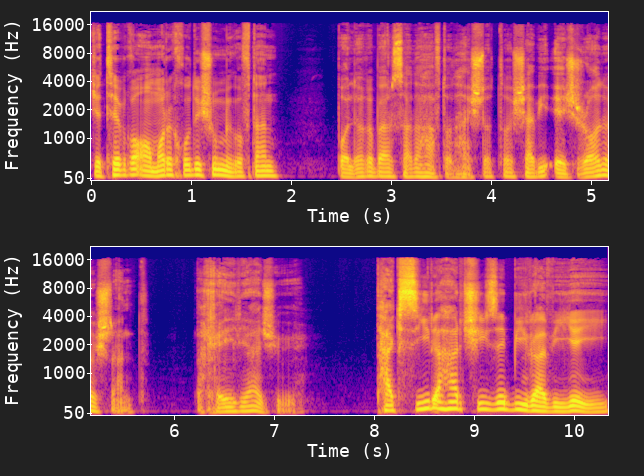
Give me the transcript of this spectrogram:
که طبق آمار خودشون می‌گفتن بالغ بر 170 80 تا شبی اجرا داشتند. و خیلی عجیبه. تکثیر هر چیز ای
